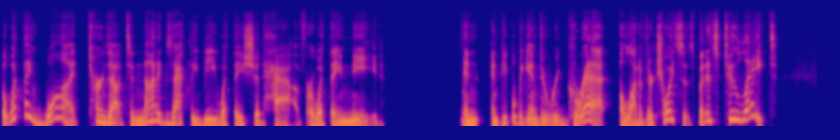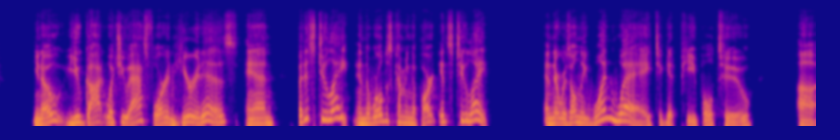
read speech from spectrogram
But what they want turns out to not exactly be what they should have or what they need. And, and people begin to regret a lot of their choices, but it's too late. You know, you got what you asked for, and here it is. And but it's too late, and the world is coming apart. It's too late. And there was only one way to get people to uh,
